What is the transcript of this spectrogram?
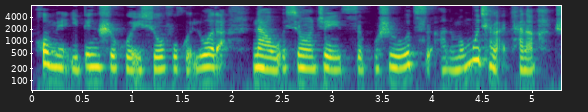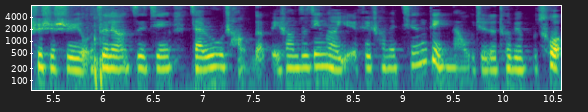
后面一定是会修复回落的。那我希望这一次不是如此啊。那么目前来看呢，确实是有增量资金在入场的，北上资金呢也非常的坚定，那我觉得特别不错。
